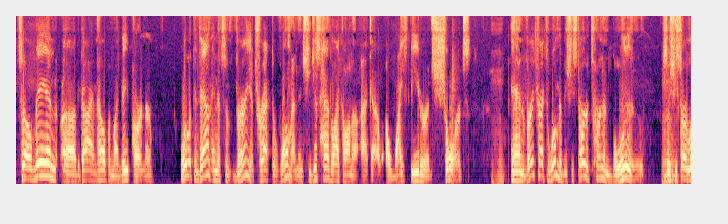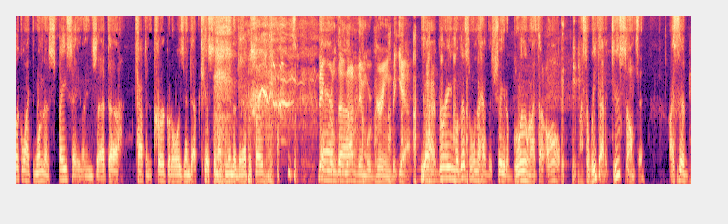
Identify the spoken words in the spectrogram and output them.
So me and uh, the guy I'm helping, my beat partner, we're looking down, and it's a very attractive woman, and she just had like on a like a, a wife beater and shorts, and a very attractive woman, but she started turning blue, so she started looking like one of those space aliens that. Uh, Captain Kirk would always end up kissing at the end of the episode. They were, And, a uh, lot of them were green, but yeah. yeah, green. Well, this one had the shade of blue, and I thought, oh, I said we got to do something. I said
